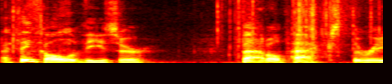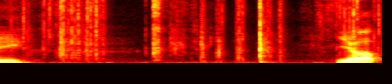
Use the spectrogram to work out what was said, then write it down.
I think all of these are Battle Packs 3. Yup.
